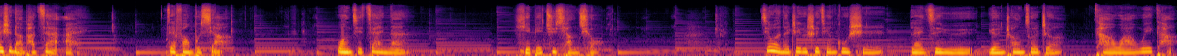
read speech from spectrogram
但是，哪怕再爱，再放不下，忘记再难，也别去强求。今晚的这个睡前故事来自于原创作者卡娃威卡。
